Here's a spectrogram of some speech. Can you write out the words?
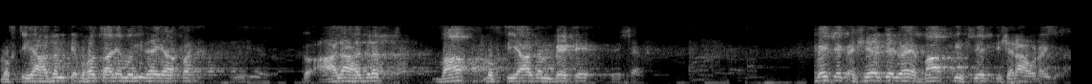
مفتی اعظم کے بہت سارے مرید ہیں یہاں پر۔ تو اعلی حضرت باپ مفتی اعظم بیٹے بیٹے کا شیر سے جو ہے، باپ کی شیر کی شرح ہو رہی ہے۔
